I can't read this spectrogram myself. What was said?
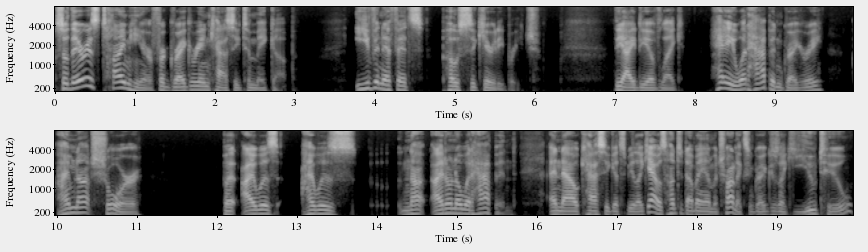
So there is time here for Gregory and Cassie to make up, even if it's post security breach. The idea of like, hey, what happened, Gregory? I'm not sure, but I was, I was not, I don't know what happened. And now Cassie gets to be like, yeah, I was hunted down by animatronics. And Greg Gregory's like, you too?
